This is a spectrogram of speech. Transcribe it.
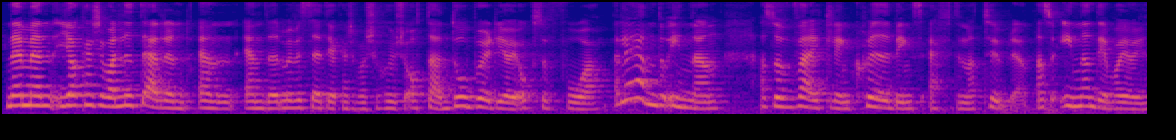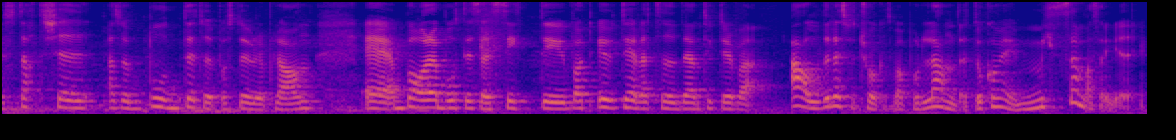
Nej men jag kanske var lite äldre än, än, än dig, men vi säger att jag kanske var 27-28. Då började jag ju också få, eller ändå innan, alltså verkligen cravings efter naturen. Alltså innan det var jag ju en stadstjej, alltså bodde typ på Stureplan, eh, bara bott i så city, varit ute hela tiden, tyckte det var alldeles för tråkigt att vara på landet. Då kommer jag ju missa massa grejer.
